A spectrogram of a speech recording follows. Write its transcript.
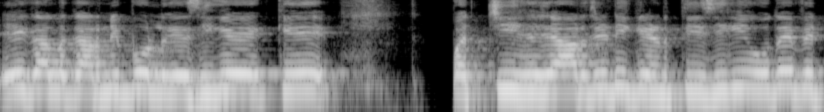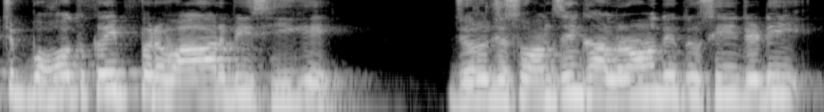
ਇਹ ਗੱਲ ਕਰਨੀ ਭੁੱਲ ਗਏ ਸੀਗੇ ਕਿ 25000 ਜਿਹੜੀ ਗਿਣਤੀ ਸੀਗੀ, ਉਹਦੇ ਵਿੱਚ ਬਹੁਤ ਕਈ ਪਰਿਵਾਰ ਵੀ ਸੀਗੇ। ਜਦੋਂ ਜਸਵੰਤ ਸਿੰਘ ਖਾਲੜਾ ਉਹਨਾਂ ਦੀ ਤੁਸੀਂ ਜਿਹੜੀ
